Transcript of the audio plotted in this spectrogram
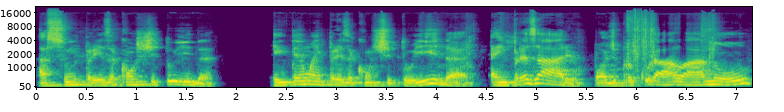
a sua empresa constituída. Quem tem uma empresa constituída é empresário. Pode procurar lá no,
